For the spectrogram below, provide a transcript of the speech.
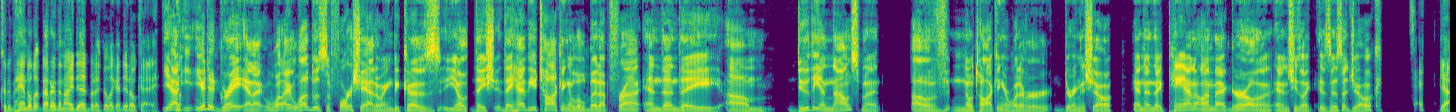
could have handled it better than I did, but I feel like I did okay. Yeah, you did great, and I what I loved was the foreshadowing because you know they sh- they have you talking a little bit up front, and then they um do the announcement of no talking or whatever during the show, and then they pan on that girl, and she's like, "Is this a joke?" Yeah.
